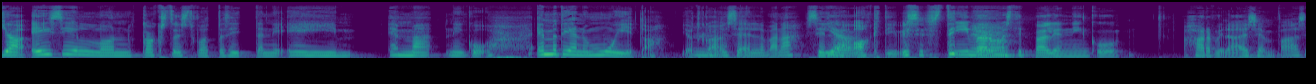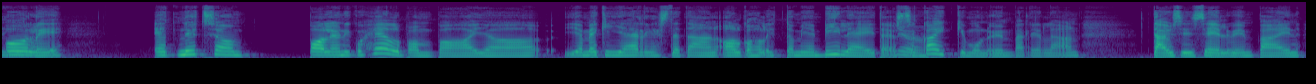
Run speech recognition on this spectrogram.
ja ei silloin 12 vuotta sitten, niin ei, en mä, niinku, en mä tiennyt muita, jotka mm. on selvänä sillä aktiivisesti. Niin varmasti paljon niinku, harvinaisempaa. Siinä. Oli. Et nyt se on paljon niinku helpompaa ja, ja mekin järjestetään alkoholittomien bileitä, jossa Joo. kaikki mun ympärillä on täysin selvinpäin,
